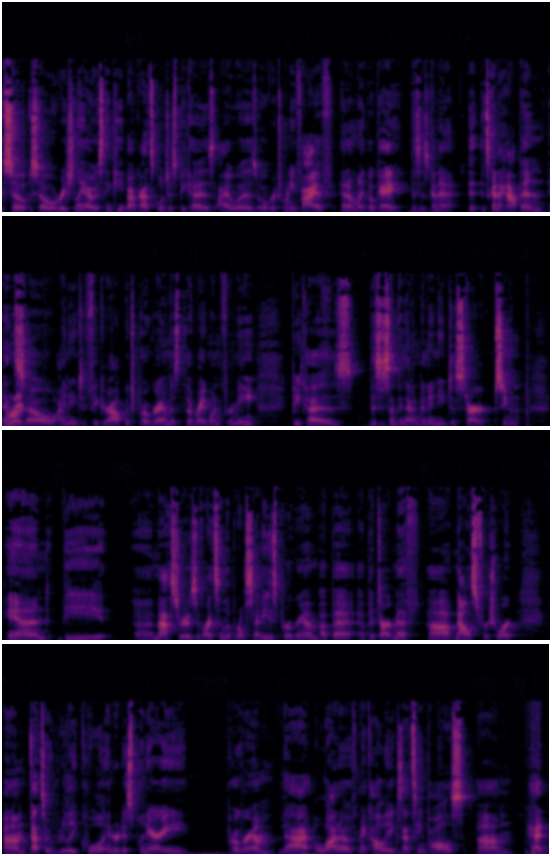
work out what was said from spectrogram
so so originally I was thinking about grad school just because I was over 25 and I'm like okay this is gonna it's gonna happen and right. so I need to figure out which program is the right one for me because this is something that I'm gonna need to start soon and the uh, Masters of Arts and Liberal Studies program up at up at Dartmouth, uh, MALS for short. Um, that's a really cool interdisciplinary program that a lot of my colleagues at St. Paul's um, had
